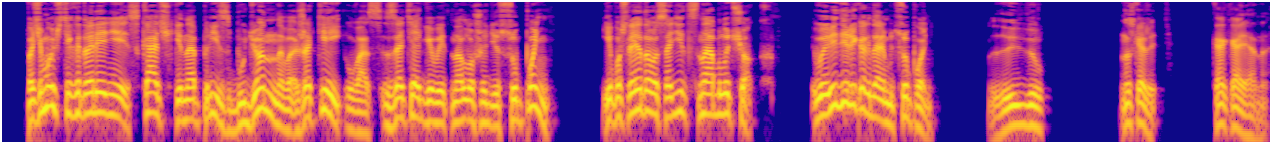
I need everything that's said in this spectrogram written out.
— Почему в стихотворении «Скачки на приз Буденного» жокей у вас затягивает на лошади супонь и после этого садится на облучок? Вы видели когда-нибудь супонь? — Видел. — Ну, скажите, какая она?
